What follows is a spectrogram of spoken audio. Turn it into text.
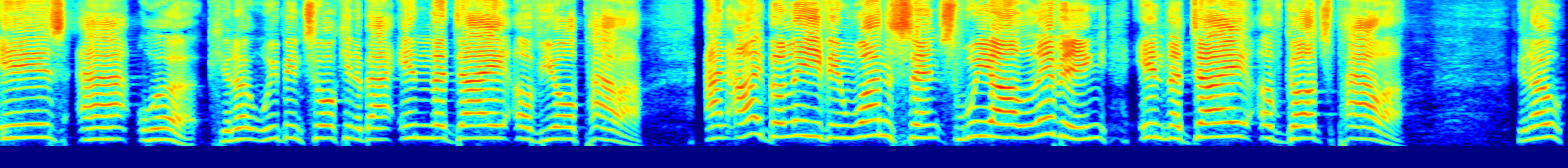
is at work. You know, we've been talking about in the day of your power. And I believe, in one sense, we are living in the day of God's power. You know,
